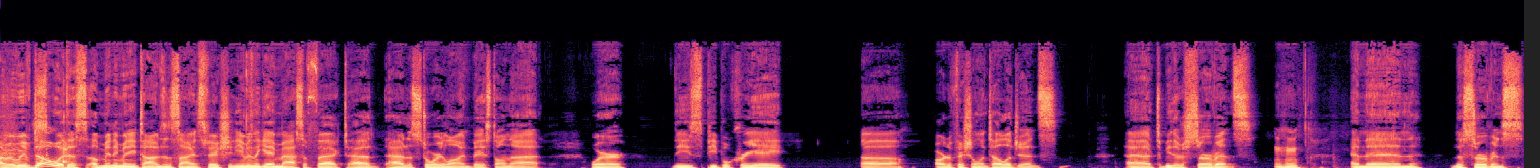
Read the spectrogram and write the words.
I mean, we've dealt with this many, many times in science fiction. Even the game Mass Effect had had a storyline based on that, where these people create uh, artificial intelligence uh, to be their servants, Mhm. and then the servants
